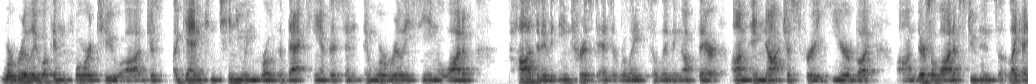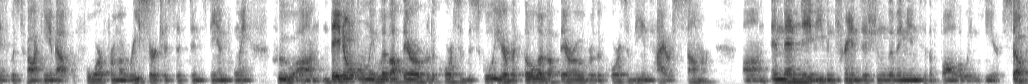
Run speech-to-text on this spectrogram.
we're really looking forward to uh, just again continuing growth of that campus and, and we're really seeing a lot of positive interest as it relates to living up there um, and not just for a year but um, there's a lot of students, like I was talking about before, from a research assistant standpoint, who um, they don't only live up there over the course of the school year, but they'll live up there over the course of the entire summer. Um, and then maybe even transition living into the following year. So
